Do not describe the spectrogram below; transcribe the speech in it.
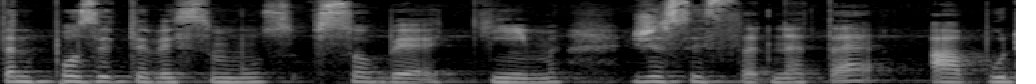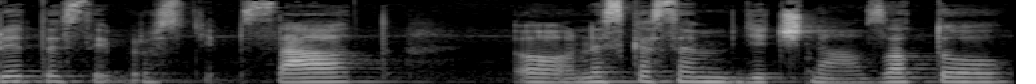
ten pozitivismus v sobě tím, že si sednete a budete si prostě psát, dneska jsem vděčná za to,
